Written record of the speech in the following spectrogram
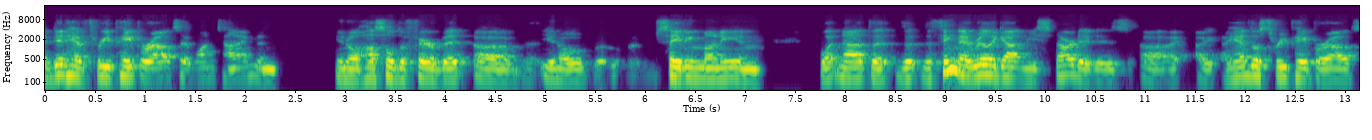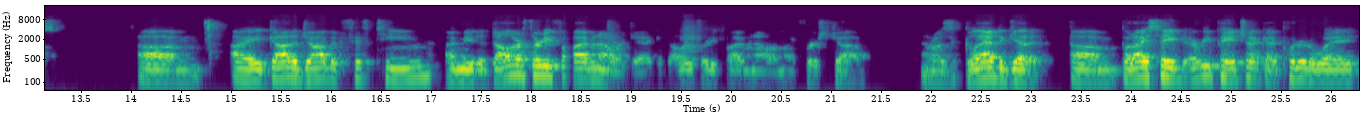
I, did have three paper outs at one time, and you know, hustled a fair bit. Uh, you know, saving money and whatnot. The, the the thing that really got me started is uh, I, I had those three paper outs um, I got a job at 15. I made a dollar 35 an hour, Jack. A dollar 35 an hour, my first job, and I was glad to get it. Um, but I saved every paycheck. I put it away.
